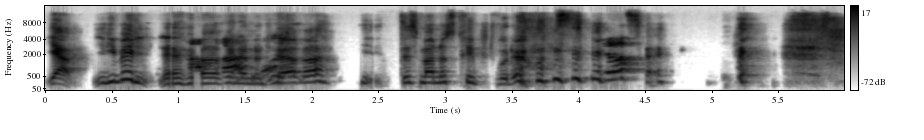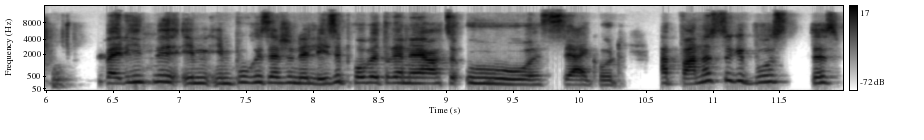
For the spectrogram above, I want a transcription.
ja, liebe Hörerinnen und Hörer, das Manuskript wurde uns ja. weil hinten im, im Buch ist ja schon eine Leseprobe drin. Ja, so, uh, sehr gut. Ab wann hast du gewusst, das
